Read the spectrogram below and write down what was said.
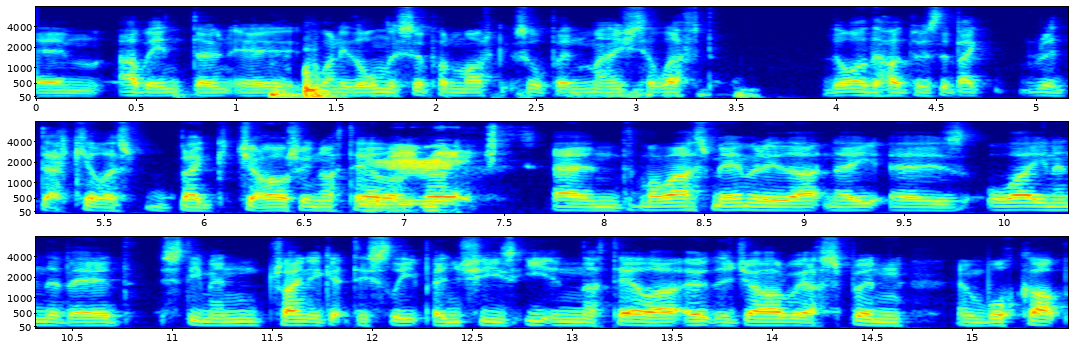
Um, I went down to one of the only supermarkets open. Managed to lift. The all they had was the big, ridiculous, big jars of Nutella. And my last memory that night is lying in the bed, steaming, trying to get to sleep, and she's eating Nutella out the jar with a spoon and woke up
